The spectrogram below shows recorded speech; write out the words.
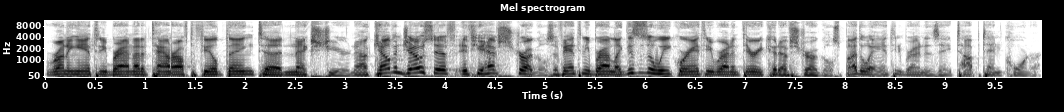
running Anthony Brown out of town or off the field thing to next year. Now, Kelvin Joseph, if you have struggles, if Anthony Brown, like this is a week where Anthony Brown in theory could have struggles. By the way, Anthony Brown is a top 10 corner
